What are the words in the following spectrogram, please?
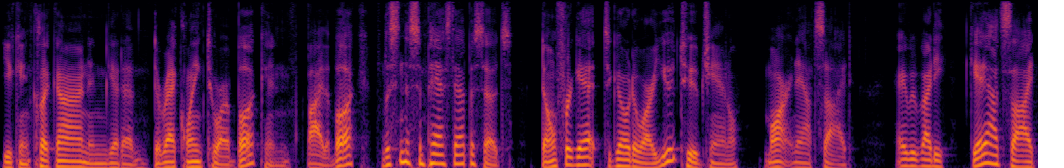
You can click on and get a direct link to our book and buy the book. Listen to some past episodes. Don't forget to go to our YouTube channel, Martin Outside. Everybody, get outside,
